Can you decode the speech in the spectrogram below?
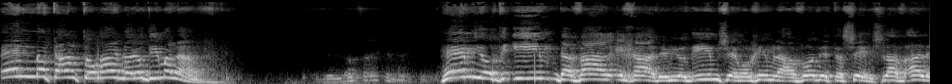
אין מתן תורה, הם לא יודעים עליו. לא. הם יודעים דבר אחד, הם יודעים שהם הולכים לעבוד את השם, שלב א'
